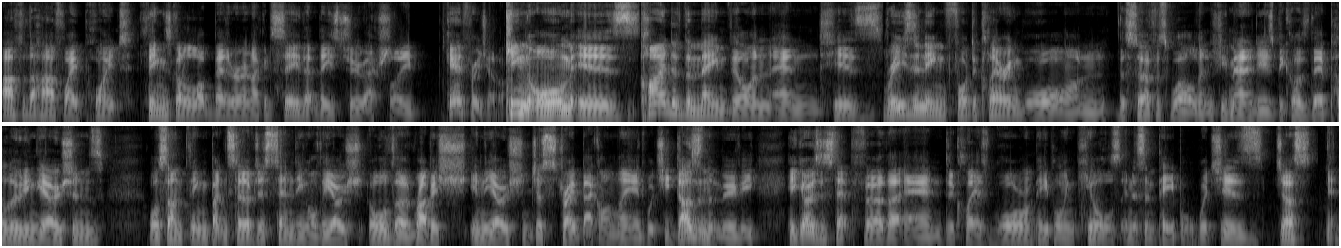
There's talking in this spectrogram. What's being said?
after the halfway point, things got a lot better, and I could see that these two actually cared for each other. King Orm is kind of the main villain, and his reasoning for declaring war on the surface world and humanity is because they're polluting the oceans or something, but instead of just sending all the ocean, all the rubbish in the ocean just straight back on land, which he does in the movie, he goes a step further and declares war on people and kills innocent people, which is just yeah.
